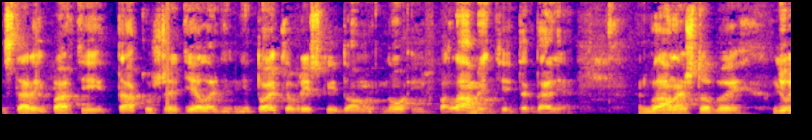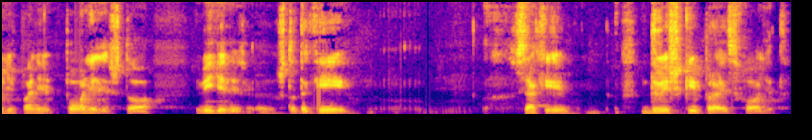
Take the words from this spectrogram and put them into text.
старые партии так уже делали не только в Рижской доме, но и в парламенте и так далее. Главное, чтобы люди поняли, поняли что видели, что такие всякие движки происходят.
